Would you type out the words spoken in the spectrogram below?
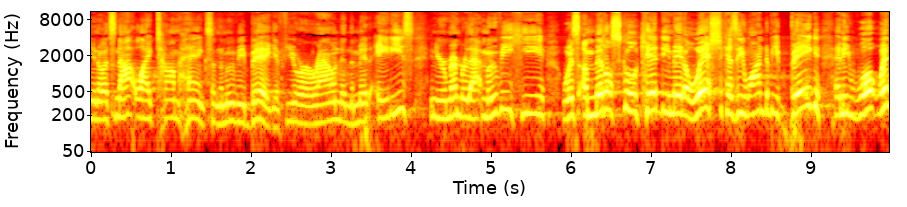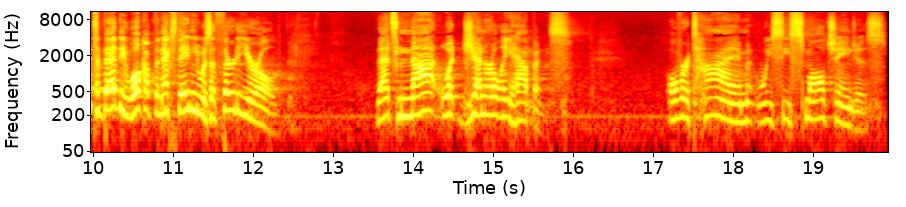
You know, it's not like Tom Hanks in the movie Big. If you were around in the mid 80s and you remember that movie, he was a middle school kid and he made a wish because he wanted to be big and he went to bed and he woke up the next day and he was a 30 year old. That's not what generally happens. Over time, we see small changes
